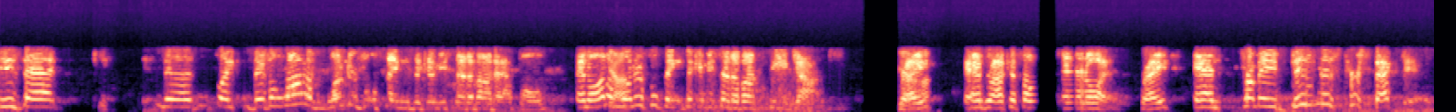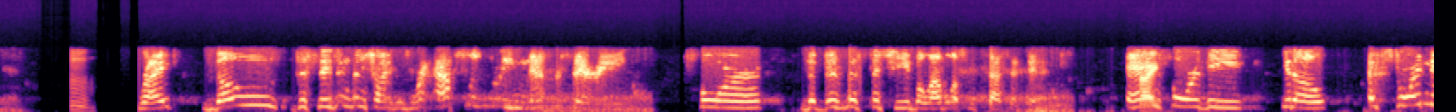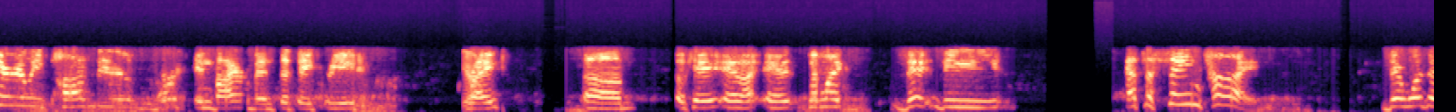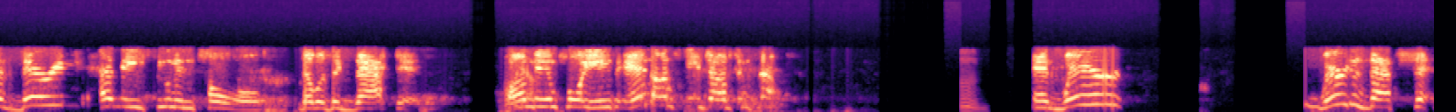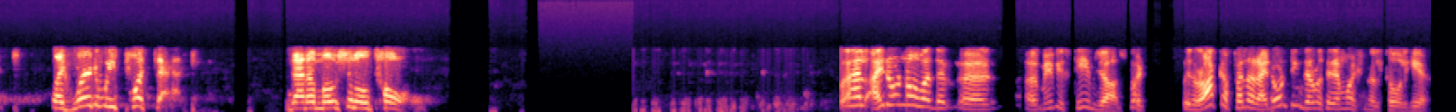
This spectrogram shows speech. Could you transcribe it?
is that the like there's a lot of wonderful things that can be said about Apple and a lot of Yeah. wonderful things that can be said about Steve Jobs, Yeah. right? And Rockefeller and oil, right? And from a business perspective, Hmm. right? Those decisions and choices were absolutely necessary for the business to achieve the level of success it did. And Right. for the, you know, extraordinarily positive work environment that they created. Yeah. Right? Um, okay, and I and but like the the at the same time there was a very heavy human toll that was exacted on the employees and on Steve Jobs himself. Hmm. And where where does that sit? Like where do we put that? That emotional toll. Well, I don't know whether uh, uh, maybe Steve Jobs, but with Rockefeller, I don't think there was an emotional toll here.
